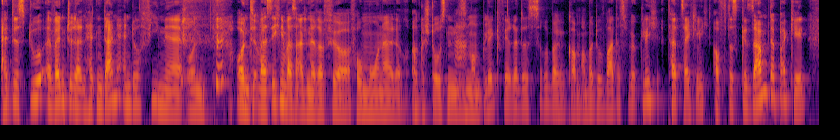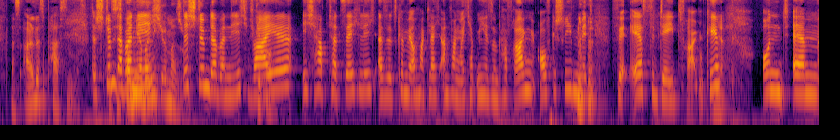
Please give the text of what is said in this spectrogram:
hättest du eventuell, dann hätten deine Endorphine und, und weiß ich nicht, was andere für Hormone gestoßen in diesem Augenblick, wäre das rübergekommen. Aber du wartest wirklich tatsächlich auf das gesamte Paket, dass alles passen muss. Das stimmt ist aber, bei mir nicht. aber nicht immer so. Das stimmt aber nicht, auf. weil ich habe tatsächlich, also jetzt können wir auch mal gleich anfangen, weil ich habe mir hier so ein paar Fragen aufgeschrieben mit für erste Date-Fragen, okay? Ja. Und ähm,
